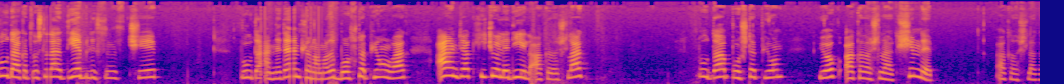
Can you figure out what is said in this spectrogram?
Burada arkadaşlar diyebilirsiniz ki burada neden piyon almadı? Boşta piyon var. Ancak hiç öyle değil arkadaşlar. Burada boşta piyon yok arkadaşlar. Şimdi arkadaşlar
